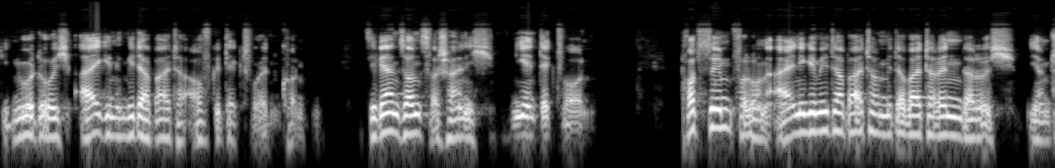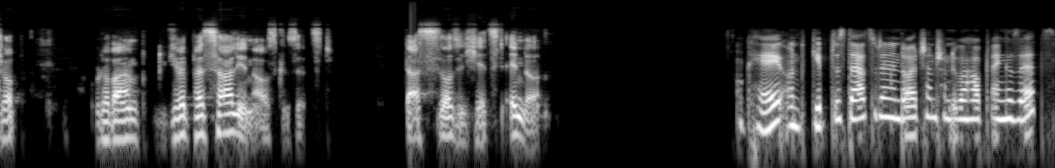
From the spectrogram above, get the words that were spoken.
die nur durch eigene Mitarbeiter aufgedeckt werden konnten. Sie wären sonst wahrscheinlich nie entdeckt worden. Trotzdem verloren einige Mitarbeiter und Mitarbeiterinnen dadurch ihren Job oder waren Repressalien ausgesetzt. Das soll sich jetzt ändern. Okay, und gibt es dazu denn in Deutschland schon überhaupt ein Gesetz?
